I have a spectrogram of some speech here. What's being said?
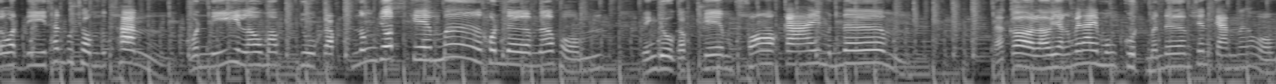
สวัสดีท่านผู้ชมทุกท่าน วันนี้เรามาอยู่กับน้องยศเกมเมอร์คนเดิมนะผม ยังอยู่กับเกมฟอร์กายเหมือนเดิม แล้วก็เรายังไม่ได้มงกุฎเหมือนเดิมเช่นกันนะครับผม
